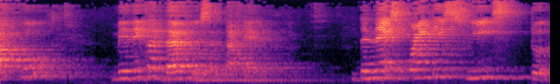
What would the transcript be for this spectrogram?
आपको मेदे का दर्द हो सकता है। The next point is sweets tooth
